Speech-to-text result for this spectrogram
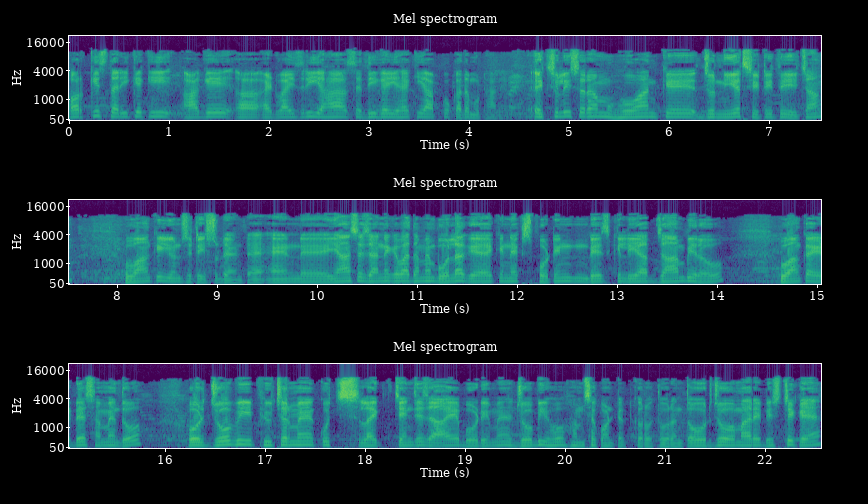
और किस तरीके की आगे एडवाइजरी यहाँ से दी गई है कि आपको कदम उठाने एक्चुअली सर हम वुहान के जो नियर सिटी थी इचांग वहाँ के यूनिवर्सिटी स्टूडेंट हैं। एंड यहाँ से जाने के बाद हमें बोला गया है कि नेक्स्ट फोर्टीन डेज़ के लिए आप जहाँ भी रहो, वहाँ का एड्रेस हमें दो। और जो भी फ्यूचर में कुछ लाइक चेंजेस आए बॉडी में, जो भी हो, हमसे कांटेक्ट करो तुरंत। और जो हमारे डिस्ट्रिक्ट है,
